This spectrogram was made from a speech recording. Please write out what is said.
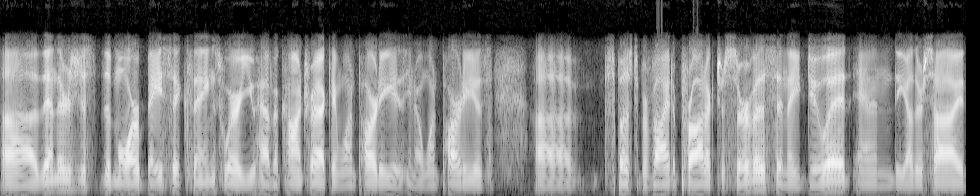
Uh, then there's just the more basic things where you have a contract, and one party is, you know, one party is uh, supposed to provide a product or service and they do it and the other side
